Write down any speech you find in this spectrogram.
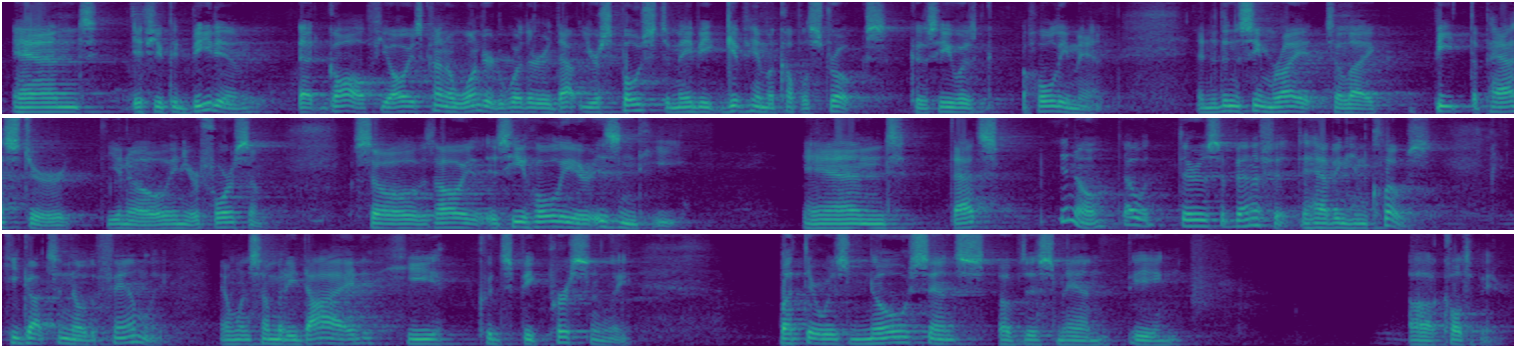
and if you could beat him at golf, you always kind of wondered whether that you're supposed to maybe give him a couple strokes because he was a holy man, and it didn't seem right to like beat the pastor, you know, in your foursome. So it was always, is he holy or isn't he? And that's, you know, that, there's a benefit to having him close. He got to know the family. And when somebody died, he could speak personally. But there was no sense of this man being a cultivator.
